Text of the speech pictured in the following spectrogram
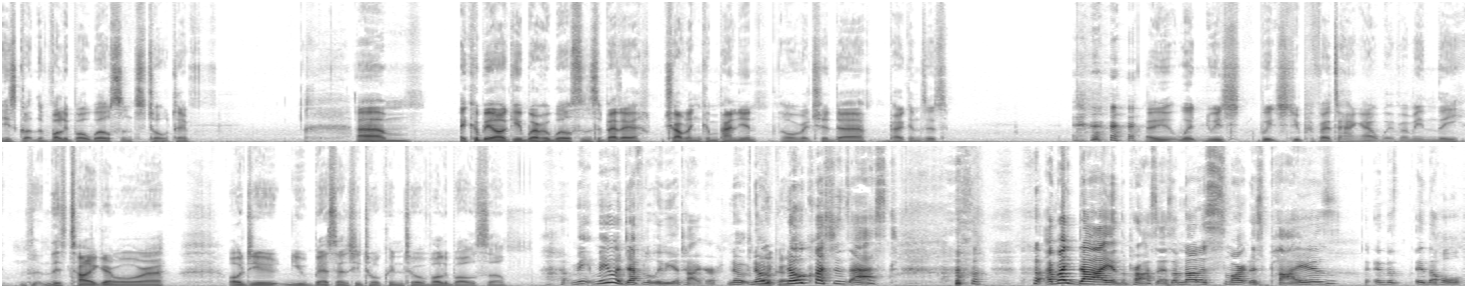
he's got the volleyball wilson to talk to. Um it could be argued whether wilson's a better traveling companion or richard uh, perkins is. I mean, which which do you prefer to hang out with? I mean, the this tiger or uh, or do you you essentially talk into a volleyball? So me me would definitely be a tiger. No no okay. no questions asked. I might die in the process. I'm not as smart as Pi is in the in the whole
